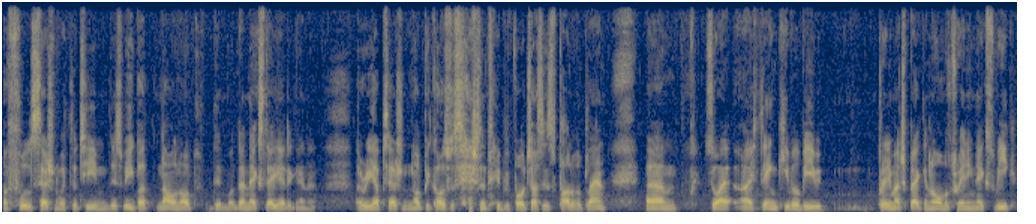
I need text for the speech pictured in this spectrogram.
a full session with the team this week, but now not. The, the next day he had again a, a, rehab session, not because the session the day before, just as part of a plan. Um, so I, I think he will be pretty much back in normal training next week.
